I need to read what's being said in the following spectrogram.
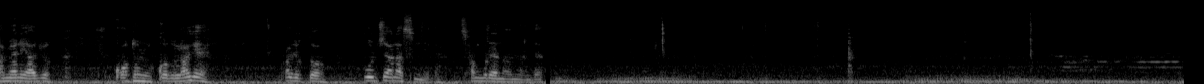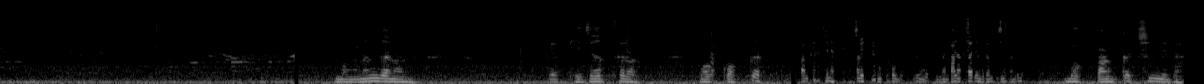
아, 라면이 아주 꼬들꼬들하게 아직도 불지 않았습니다. 찬물에 넣었는데. 먹는 거는 그 디저트로 먹고 끝. 먹방 끝입니다.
